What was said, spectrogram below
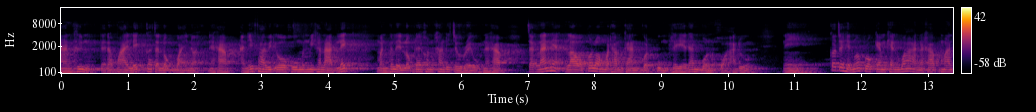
นานขึ้น แต่ถ้าไฟล์เล็กก็จะลบไวหน่อยนะครับ อันนี้ไฟล์วิดีโอครูมันมีขนาดเล็ก มันก็เลยลบได้ค่อนข้างที่จะเร็วนะครับ จากนั้นเนี่ยเราก็ลองมาทำการกดปุ่ม play ด้านบนขวาดู นี่ก็จะเห็นว่าโปรแกรม Canva นะครับ มัน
